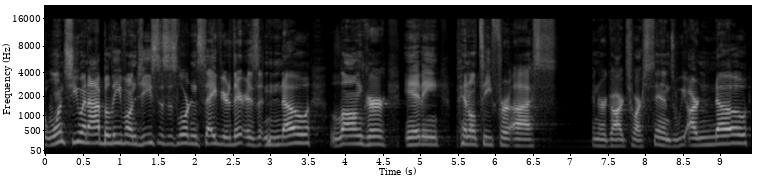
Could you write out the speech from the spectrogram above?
But once you and I believe on Jesus as Lord and Savior, there is no longer any penalty for us in regard to our sins. We are no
